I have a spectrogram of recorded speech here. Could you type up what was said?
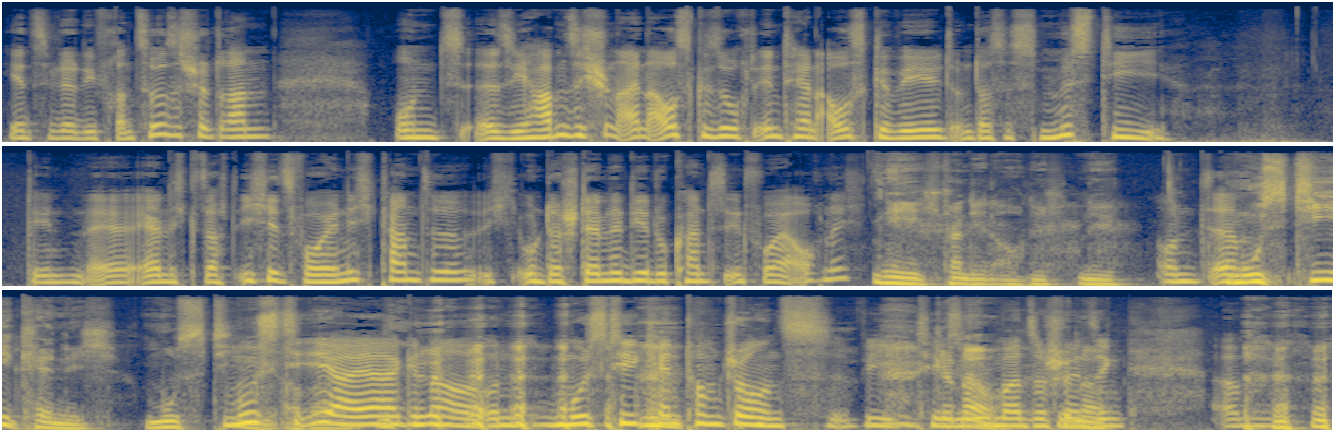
Jetzt wieder die französische dran. Und äh, sie haben sich schon einen ausgesucht, intern ausgewählt, und das ist Misty. Den äh, ehrlich gesagt ich jetzt vorher nicht kannte. Ich unterstelle dir, du kanntest ihn vorher auch nicht. Nee, ich kannte ihn auch nicht. Nee. Und, ähm, Musti kenne ich. Musti. Musti, ja, ja, genau. Und Musti kennt Tom Jones, wie T.S. genau, Ullmann so schön genau. singt. Ähm,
